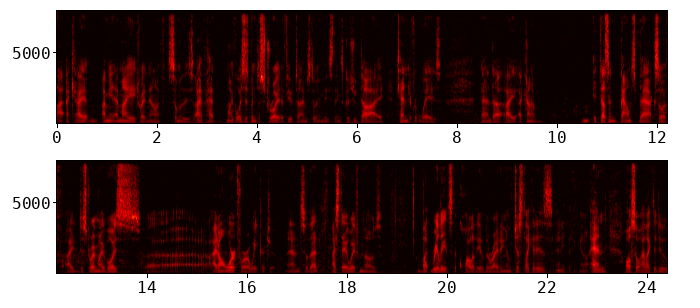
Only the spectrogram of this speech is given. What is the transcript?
I, I, I, mean, at my age right now, if some of these I've had my voice has been destroyed a few times doing these things because you die ten different ways, and uh, I, I kind of it doesn't bounce back. So if I destroy my voice, uh, I don't work for a week or two, and so that I stay away from those. But really, it's the quality of the writing, just like it is anything, you know. And also, I like to do.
